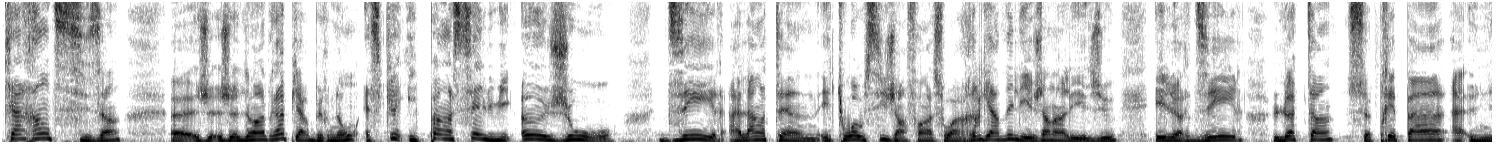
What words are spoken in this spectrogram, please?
46 ans, euh, je, je demanderai à Pierre Bruno, est-ce qu'il pensait, lui, un jour, dire à l'antenne, et toi aussi, Jean-François, regarder les gens dans les yeux et leur dire, temps se prépare à une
